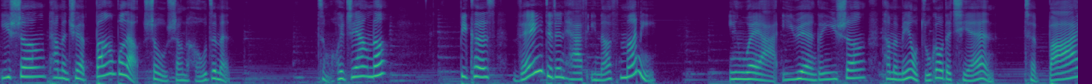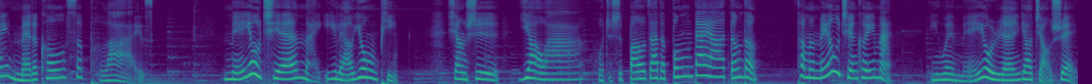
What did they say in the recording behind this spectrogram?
医生他们却帮不了受伤的猴子们。怎么会这样呢？Because they didn't have enough money. 因为啊，医院跟医生他们没有足够的钱 to buy medical supplies. 没有钱买医疗用品，像是 药啊，或者是包扎的绷带啊等等，他们没有钱可以买，因为没有人要缴税，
